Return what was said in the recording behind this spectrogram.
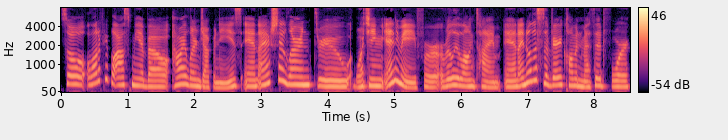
So, a lot of people ask me about how I learned Japanese, and I actually learned through watching anime for a really long time. And I know this is a very common method for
